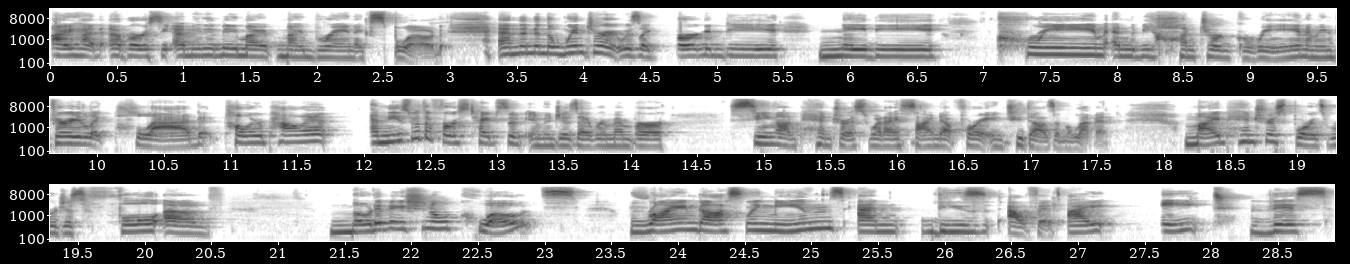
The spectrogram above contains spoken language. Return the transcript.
I had ever seen. I mean, it made my my brain explode. And then in the winter, it was like burgundy, navy, cream and maybe hunter green. I mean, very like plaid color palette. And these were the first types of images I remember seeing on Pinterest when I signed up for it in 2011. My Pinterest boards were just full of motivational quotes, Ryan Gosling memes, and these outfits. I ate this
